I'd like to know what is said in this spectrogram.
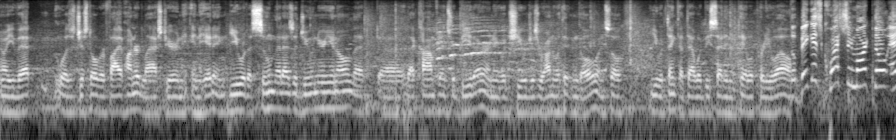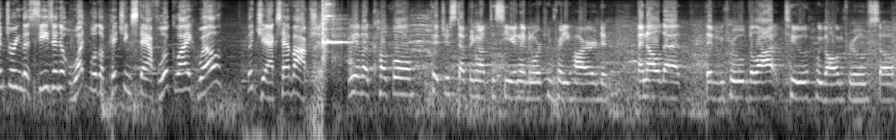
you know, Yvette was just over 500 last year in, in, hitting. You would assume that as a junior, you know, that uh, that confidence would be there, and would, she would just run with it and go. And so you would think that that would be setting the table pretty well. The biggest question mark, though, entering the season, what will the pitching staff look like? Well, the Jacks have options. We have a couple pitchers stepping up this year, and they've been working pretty hard. And I know that they've improved a lot too. We've all improved, so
